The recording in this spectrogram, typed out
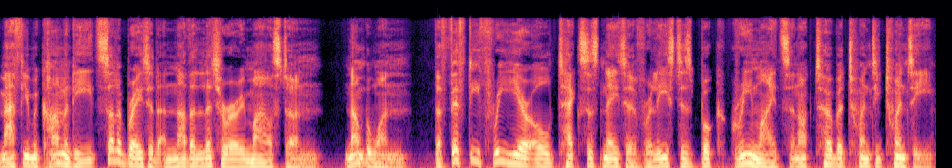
Matthew McConaughey celebrated another literary milestone. Number 1. The 53-year-old Texas native released his book Green Lights in October 2020,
